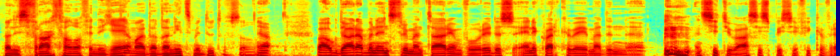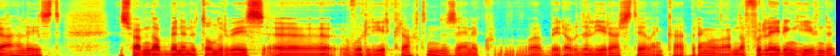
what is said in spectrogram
wel eens vraagt van wat vind jij, maar dat daar niets mee doet of zo. Ja, maar ook daar hebben we een instrumentarium voor. Hè. Dus eigenlijk werken wij met een, uh, een situatiespecifieke vragenlijst. Dus we hebben dat binnen het onderwijs uh, voor leerkrachten, dus eigenlijk waarbij dat we de leraarstijl in kaart brengen. We hebben dat voor leidinggevende,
